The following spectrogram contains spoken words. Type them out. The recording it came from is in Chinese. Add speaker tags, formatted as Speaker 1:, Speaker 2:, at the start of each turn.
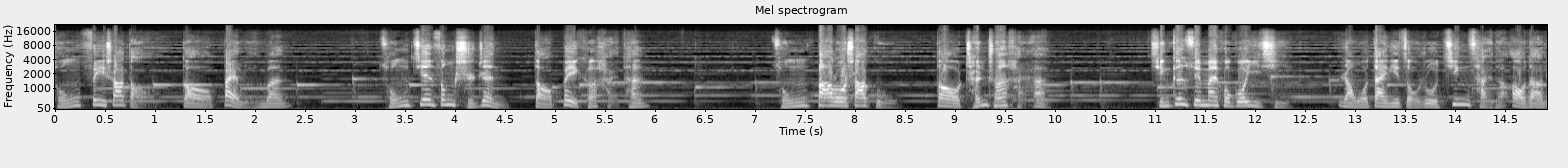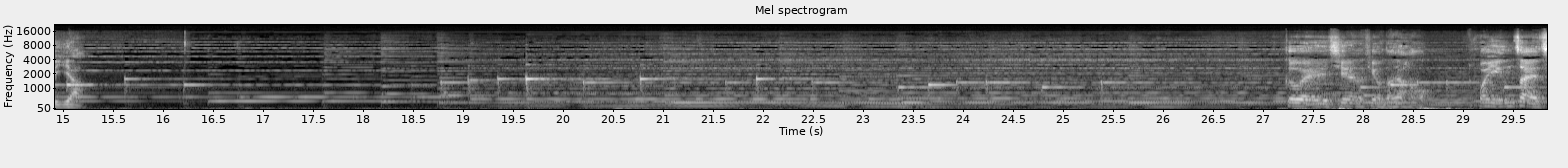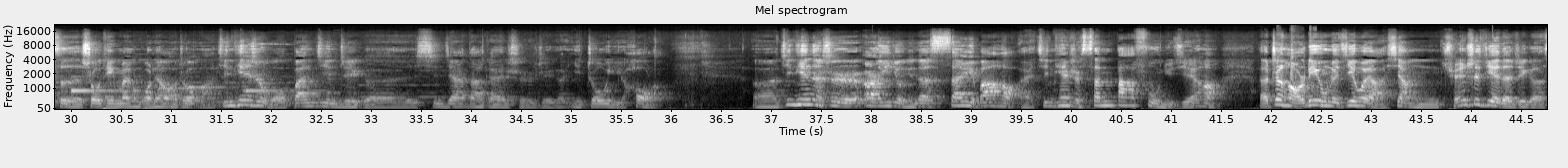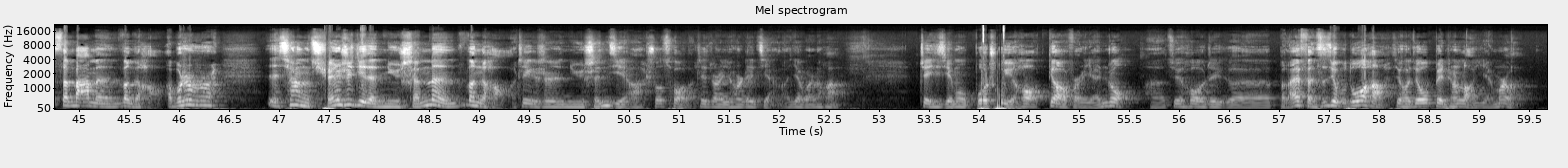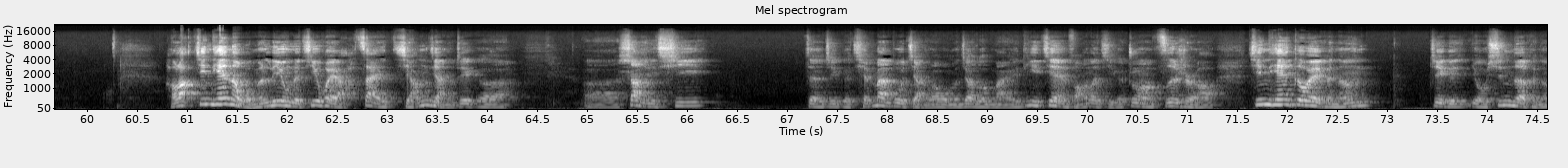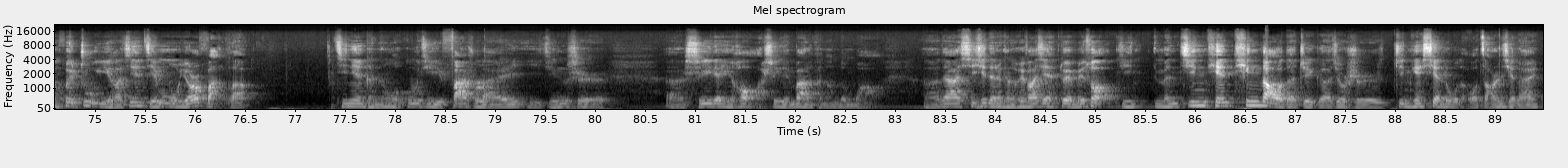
Speaker 1: 从飞沙岛到拜伦湾，从尖峰石镇到贝壳海滩，从巴罗沙谷到沉船海岸，请跟随麦克郭一起，让我带你走入精彩的澳大利亚。各位亲爱的听友，大家好，欢迎再次收听麦克郭聊澳洲啊！今天是我搬进这个新家，大概是这个一周以后了。呃，今天呢是二零一九年的三月八号，哎，今天是三八妇女节哈，呃，正好利用这机会啊，向全世界的这个三八们问个好啊，不是不是，呃，向全世界的女神们问个好，这个是女神节啊，说错了，这段一会儿得剪了，要不然的话。这期节目播出以后掉粉严重啊！最后这个本来粉丝就不多哈，最后就变成老爷们儿了。好了，今天呢，我们利用这机会啊，再讲讲这个呃上一期的这个前半部讲了我们叫做买地建房的几个重要姿势哈。今天各位可能这个有心的可能会注意哈，今天节目有点晚了，今天可能我估计发出来已经是呃十一点以后啊，十一点半了可能弄不好。呃，大家细心的人可能会发现，对，没错，你你们今天听到的这个就是今天线路的。我早上起来，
